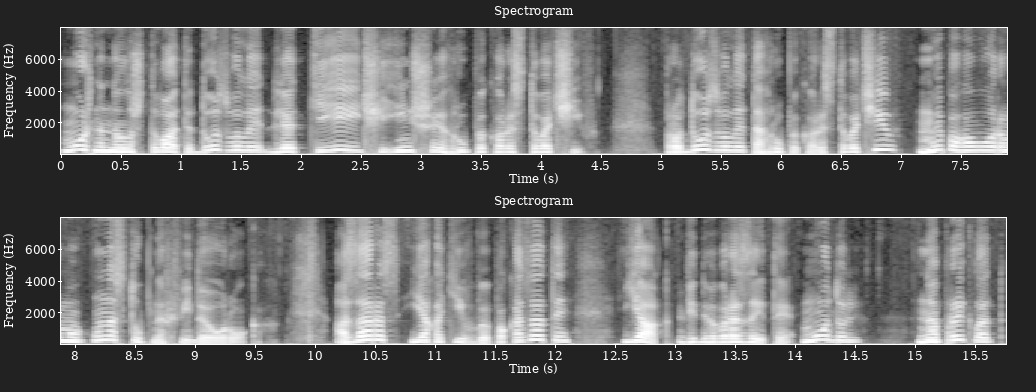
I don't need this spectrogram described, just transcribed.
можна налаштувати дозволи для тієї чи іншої групи користувачів. Про дозволи та групи користувачів ми поговоримо у наступних відеоуроках. А зараз я хотів би показати, як відобразити модуль, наприклад,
